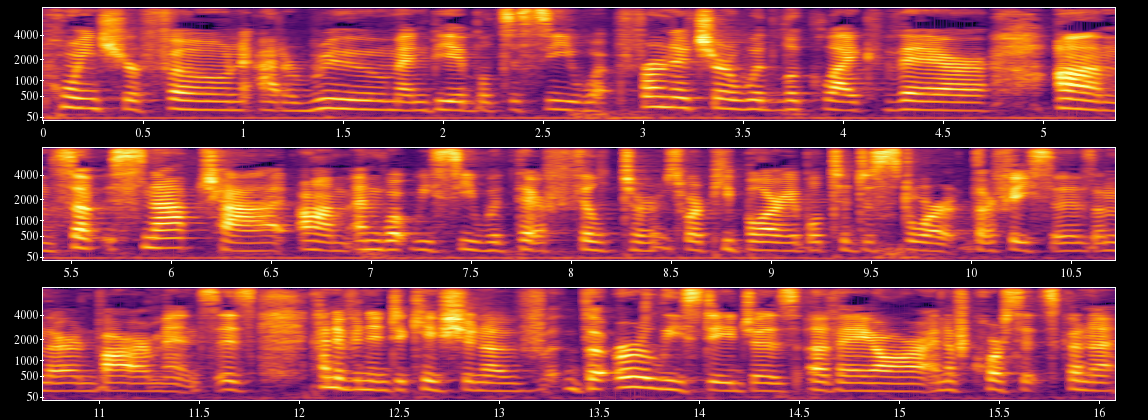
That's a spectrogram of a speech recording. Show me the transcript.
point your phone at a room and be able to see what furniture would look like there. Um, so Snapchat um, and what we see with their filters, where people are able to distort their faces and their environments, is kind of an indication of the early stages of AR. And of course, it's going to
